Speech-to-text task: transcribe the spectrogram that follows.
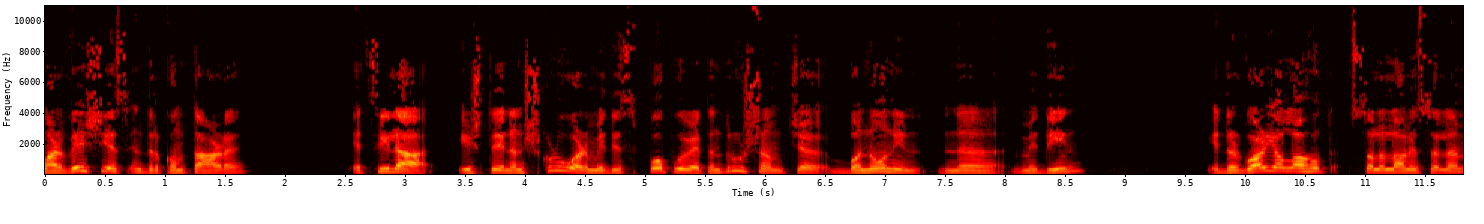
marrëveshjes ndërkombëtare, e cila ishte nënshkruar midis popujve të ndryshëm që banonin në Medinë, i dërguari i Allahut sallallahu alaihi wasallam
